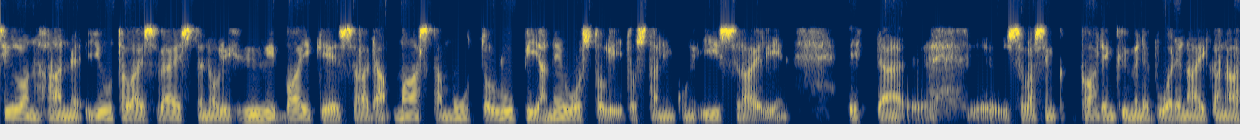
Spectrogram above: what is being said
silloinhan juutalaisväestön oli hyvin vaikea saada maasta muuttolupia Neuvostoliitosta niin kuin Israeliin että eh, sellaisen 20 vuoden aikana,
